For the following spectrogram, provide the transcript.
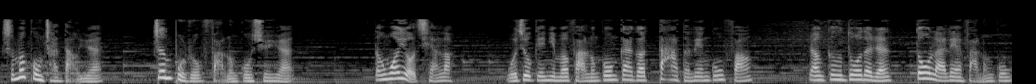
什么共产党员，真不如法轮功学员。等我有钱了，我就给你们法轮功盖个大的练功房。”让更多的人都来练法轮功。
